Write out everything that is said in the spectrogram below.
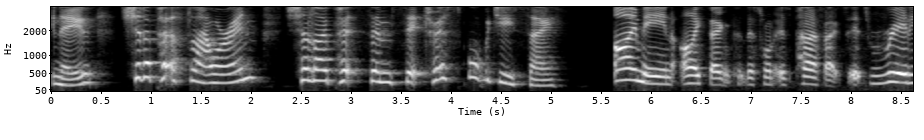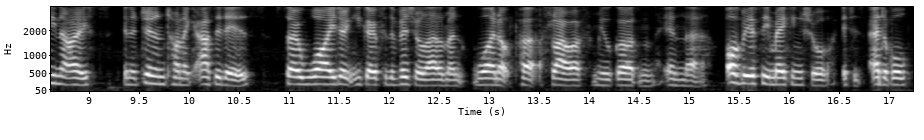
You know, should I put a flower in? Shall I put some citrus? What would you say? I mean, I think that this one is perfect. It's really nice in a gin and tonic as it is. So why don't you go for the visual element? Why not put a flower from your garden in there? Obviously, making sure it is edible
